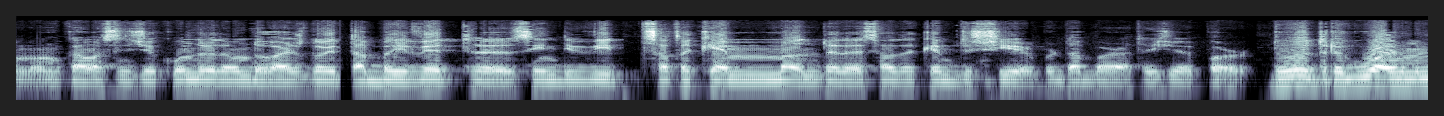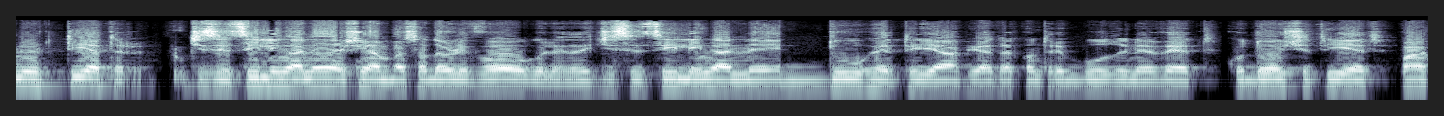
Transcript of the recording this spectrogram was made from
unë nuk kam asnjë gjë kundër dhe unë do vazhdoj ta bëj vetë si individ sa të kem mend edhe sa të kem dëshirë për ta bërë atë gjë, por duhet treguar në mënyrë tjetër që secili nga ne është një ambasador i vogël dhe që secili nga ne duhet të japë atë kontributin e vet, kudo që të jetë, pa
